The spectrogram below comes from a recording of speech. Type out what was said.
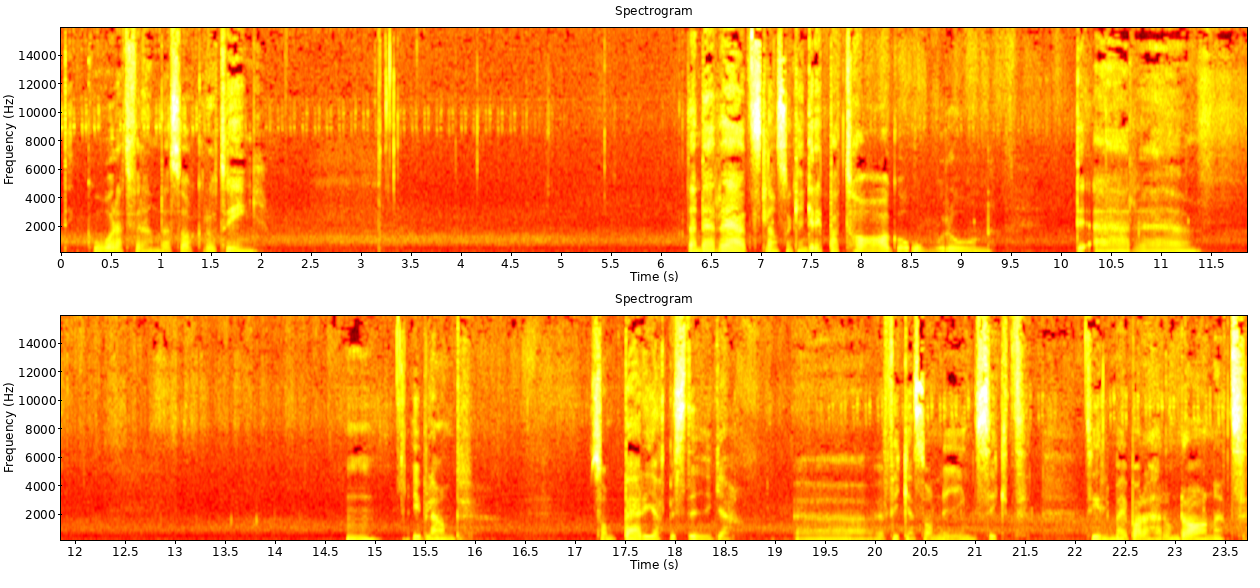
Det går att förändra saker och ting. Den där rädslan som kan greppa tag och oron, det är eh, mm, ibland som berg att bestiga. Uh, jag fick en sån ny insikt till mig bara häromdagen att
